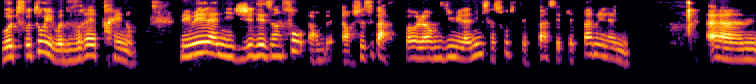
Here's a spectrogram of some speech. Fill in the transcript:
votre photo et votre vrai prénom. Mais Mélanie, j'ai des infos. Alors, ben, je ne sais pas, là on me dit Mélanie, mais ça se trouve, c'est peut-être peut pas Mélanie. Euh,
